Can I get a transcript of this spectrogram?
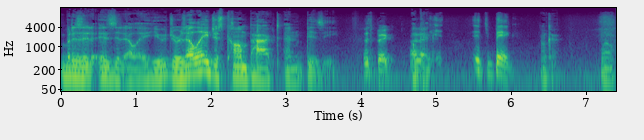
but is it is it L.A. huge or is L.A. just compact and busy? It's big. I Okay. think. It's big. Okay, Well,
